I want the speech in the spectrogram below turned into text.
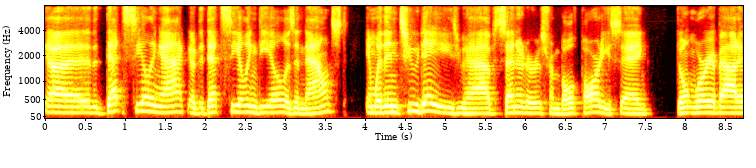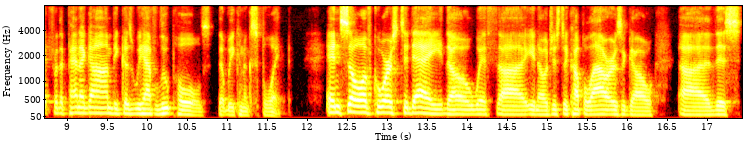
uh, the debt ceiling act or the debt ceiling deal is announced. And within two days, you have senators from both parties saying, don't worry about it for the Pentagon because we have loopholes that we can exploit. And so, of course, today, though, with uh, you know just a couple hours ago, uh, this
